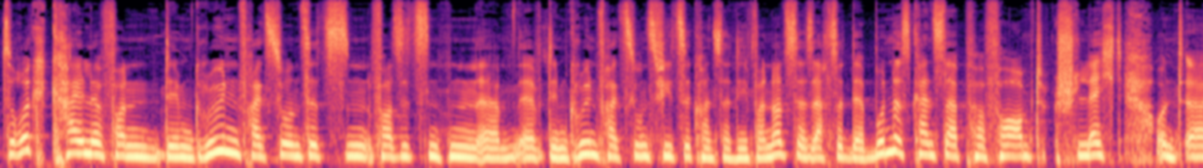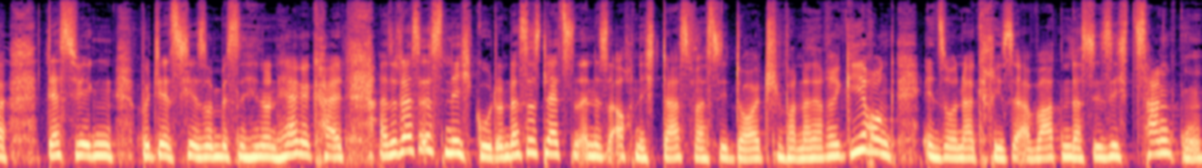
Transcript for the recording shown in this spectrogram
Zurückkeile von dem grünen Fraktionsvorsitzenden, äh, äh, dem grünen Fraktionsvize Konstantin von Notz. Der sagte, der Bundeskanzler performt schlecht und äh, deswegen wird jetzt hier so ein bisschen hin und her gekeilt. Also das ist nicht gut und das ist letzten Endes auch nicht das, was die Deutschen Deutschen von einer Regierung in so einer Krise erwarten, dass sie sich zanken.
